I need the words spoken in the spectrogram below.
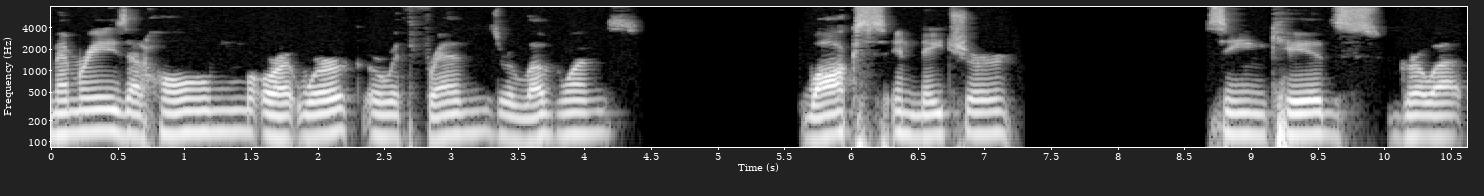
memories at home or at work or with friends or loved ones, walks in nature, seeing kids grow up.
